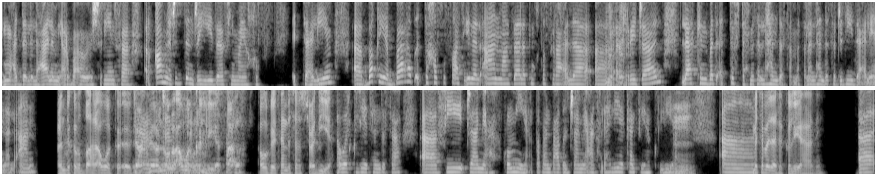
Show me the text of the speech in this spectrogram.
المعدل العالمي 24 فأرقامنا جدا جيدة فيما يخص التعليم. بقي بعض التخصصات إلى الآن ما زالت مقتصرة على الرجال لكن بدأت تفتح مثل الهندسة مثلا الهندسة جديده علينا الآن. عندكم الظاهر أول جامعة نعم النور أول كلية صح؟ صحيح. أول كلية هندسة في السعودية. أول كلية هندسة آه، في جامعة حكومية. طبعا بعض الجامعات الأهلية كان فيها كليات. آه متى بدأت الكلية هذه؟ آه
